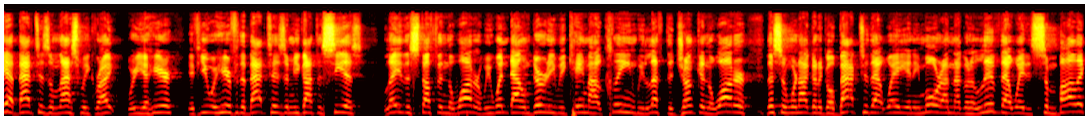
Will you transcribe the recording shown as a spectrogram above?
We had baptism last week, right? Were you here? If you were here for the baptism, you got to see us lay the stuff in the water. We went down dirty, we came out clean, we left the junk in the water. Listen, we're not going to go back to that way anymore. I'm not going to live that way. It's symbolic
